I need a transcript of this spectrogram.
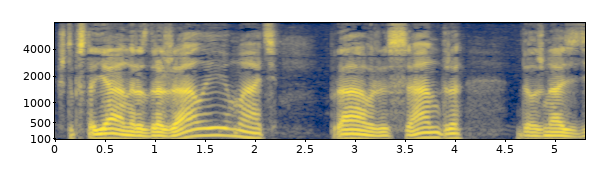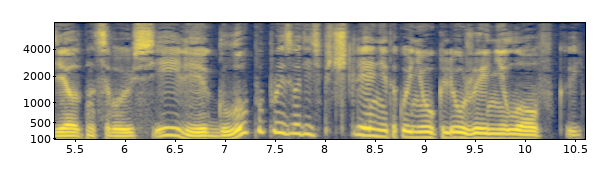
что постоянно раздражала ее мать. Право же, Сандра должна сделать над собой усилие, глупо производить впечатление такой неуклюжей и неловкой.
